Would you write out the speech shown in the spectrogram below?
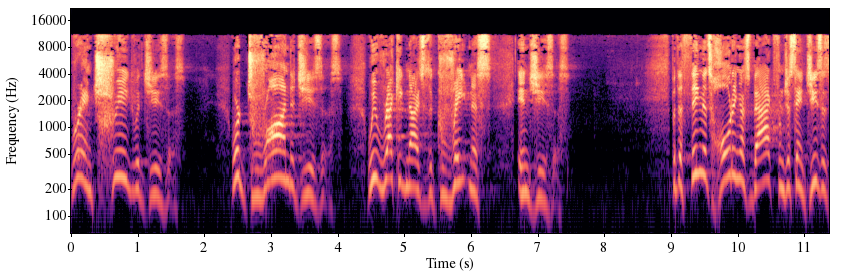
we're intrigued with Jesus. We're drawn to Jesus. We recognize the greatness in Jesus. But the thing that's holding us back from just saying, Jesus,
